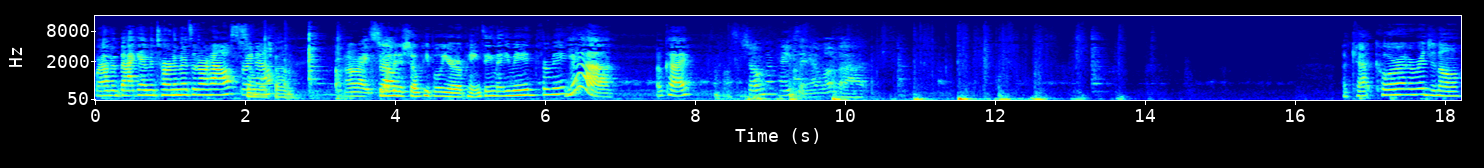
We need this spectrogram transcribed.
We're having backgammon tournaments in our house right so now. much fun. All right, So, Do so you want me to show people your painting that you made for me? yeah, okay. Show them my painting. I love that. A Cat Cora original.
